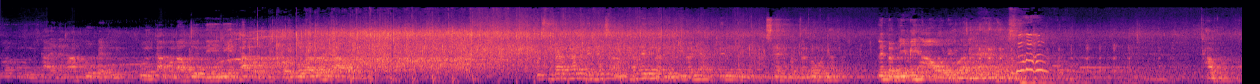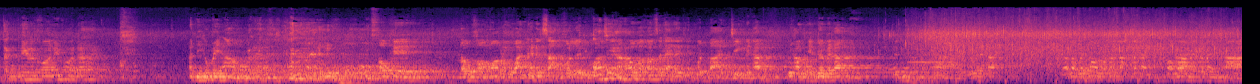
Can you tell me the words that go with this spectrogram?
ศวะเมืองชัยนะครับ ผู้เป็นผู้กำกับของเราคืนนี้นี่ครับผมผมรู้แล้วด้วยครับผมคุณสแตมครับเห็นทั้งสามท่านเล่นแบบนี้แล้วอยากเล่นแสดงแบบนั้นด้วยครับ เล่นแบบนี้ไม่เอาดีกว่า ครับแต่งเพลงละครนี่พอได้ อันนี้ก็ไม่เอานะ โอเค เราขอมอบรางวัลให้ทั้งสามคนเลยดีกอ๋ว่าอจริงเหรอครับ เพราะว่าเขาแสดงได้ถึงบทบาทจริงนะครับ ทุกคนเห็นด้วยไหมครับเห็นอ่าเห็นด้วยนะครับ แล้วเราไปมอบรางวัลหลังแล้วกันเพราะว่าไม่กำลังช้า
